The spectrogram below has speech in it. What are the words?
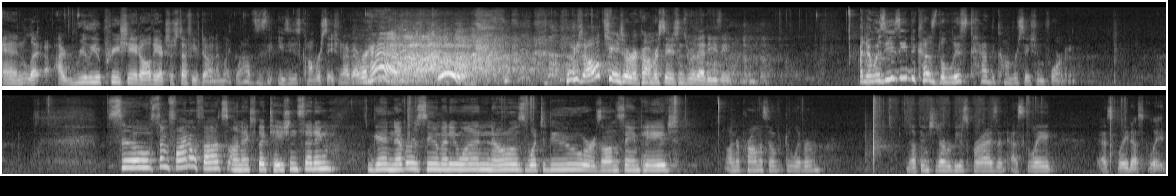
and let, I really appreciate all the extra stuff you've done. I'm like, wow, this is the easiest conversation I've ever had. Wish all change order conversations were that easy. And it was easy because the list had the conversation for me. So some final thoughts on expectation setting. Again, never assume anyone knows what to do or is on the same page. Under promise, over deliver. Nothing should ever be a surprise and escalate, escalate, escalate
